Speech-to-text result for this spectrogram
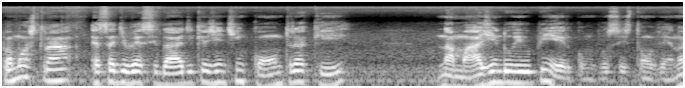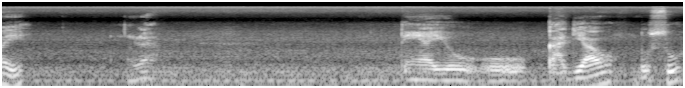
para mostrar essa diversidade que a gente encontra aqui na margem do Rio Pinheiro, como vocês estão vendo aí, né? Tem aí o, o Cardeal do Sul,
